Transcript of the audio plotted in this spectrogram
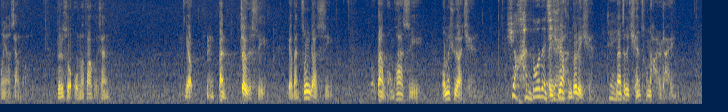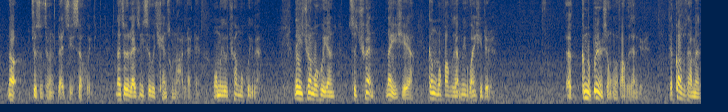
供养三宝。比如说，我们法鼓山要办教育事业，要办宗教事业，办文化事业，我们需要钱，需要很多的钱，需要很多的钱。对，那这个钱从哪儿来？那就是从来自于社会。那这个来自于社会钱从哪儿来的？我们有劝募会员，那些劝募会员是劝那一些啊跟我们法鼓山没有关系的人，呃，根本不认识我们法鼓山的人，再告诉他们。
